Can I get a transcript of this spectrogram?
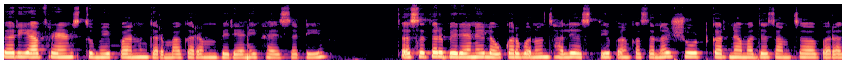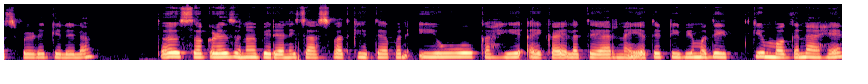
तर या फ्रेंड्स तुम्ही पण गरमागरम बिर्याणी खायसाठी. तसं तर बिर्याणी लवकर बनवून झाली असती पण कसं ना शूट करण्यामध्येच आमचा बराच वेळ गेलेला. तर सगळेजणं बिर्याणीचा आस्वाद घेते. पण येऊ काही ऐकायला तयार नाही आहे ते टी व्हीमध्ये इतकी मग्न आहे.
